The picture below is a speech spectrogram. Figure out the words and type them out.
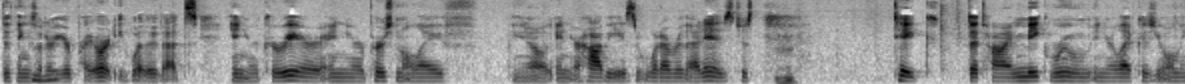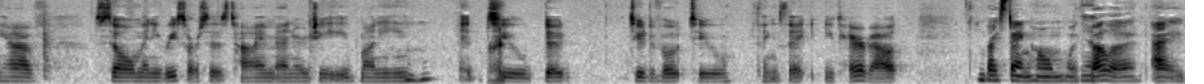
the things that are mm-hmm. your priority whether that's in your career in your personal life you know in your hobbies and whatever that is just mm-hmm. take the time make room in your life because you only have so many resources time energy money mm-hmm. and to de- to devote to things that you care about And by staying home with Yeah. Bella, I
